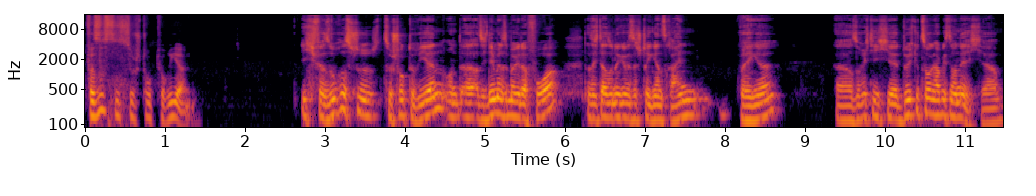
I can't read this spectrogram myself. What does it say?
versuchst du's zu strukturieren? Ich versuche es zu strukturieren und, äh, also, ich nehme das immer wieder vor, dass ich da so 'ne gewisse Stringenz reinbringe. Äh, so richtig, durchgezogen habe ich's noch nicht, ja.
